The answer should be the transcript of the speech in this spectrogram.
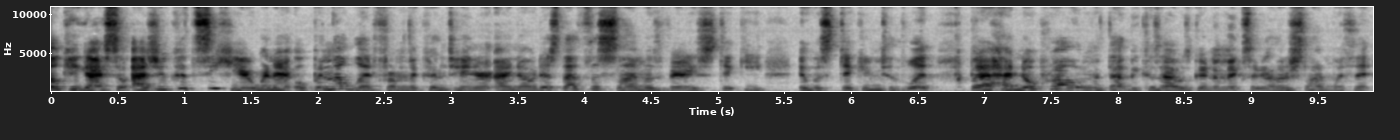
Okay guys, so as you could see here, when I opened the lid from the container, I noticed that the slime was very sticky. It was sticking to the lid, but I had no problem with that because I was going to mix another slime with it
